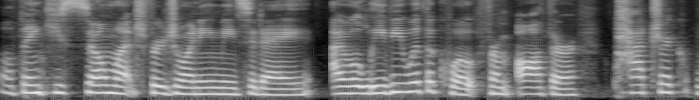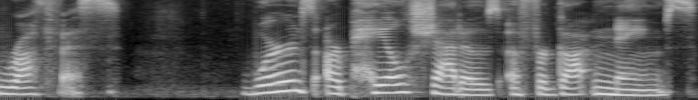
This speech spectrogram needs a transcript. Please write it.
Well, thank you so much for joining me today. I will leave you with a quote from author Patrick Rothfuss. Words are pale shadows of forgotten names.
